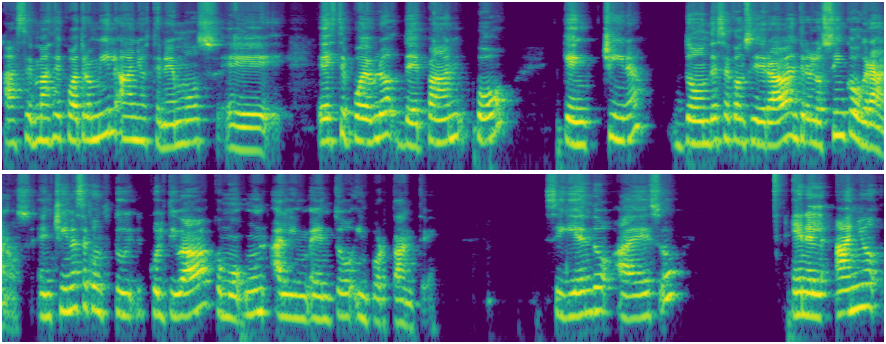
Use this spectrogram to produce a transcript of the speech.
hace más de 4.000 años tenemos eh, este pueblo de Pan Po, que en China, donde se consideraba entre los cinco granos. En China se cultivaba como un alimento importante. Siguiendo a eso, en el año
